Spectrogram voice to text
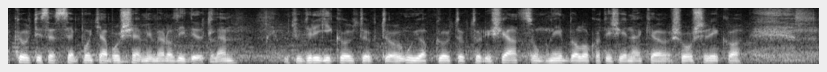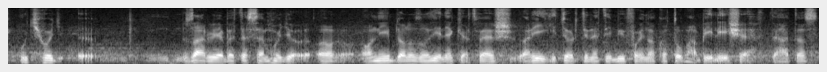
a költészet szempontjából semmi, mert az időtlen. Úgyhogy régi költőktől, újabb költőktől is játszunk, népdalokat is énekel Sorsréka. Úgyhogy zárójelbe teszem, hogy a, a, a népdal az az énekelt vers a régi történeti műfajnak a továbbélése. Tehát az,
